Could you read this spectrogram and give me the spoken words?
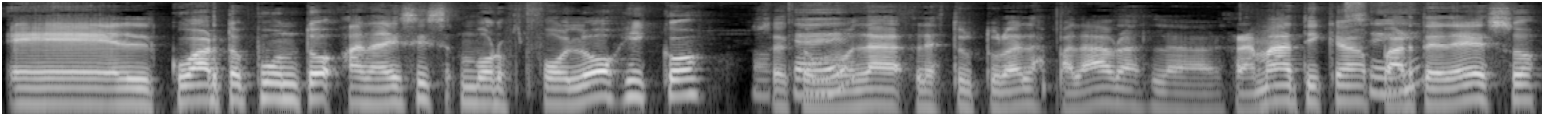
El cuarto punto, análisis morfológico, o sea, como la, la estructura de las palabras, la gramática, Sí. parte de eso.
